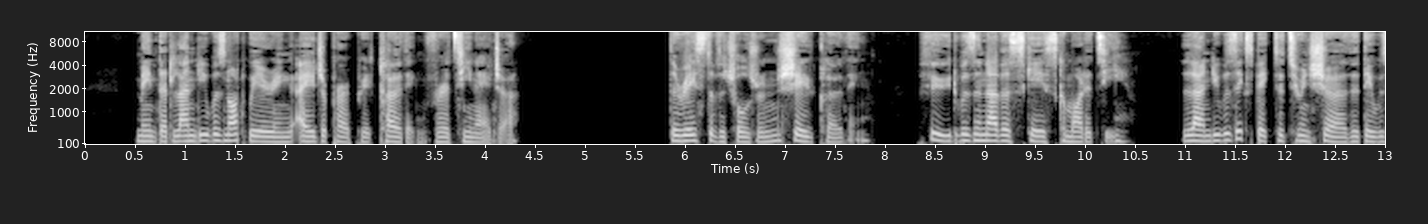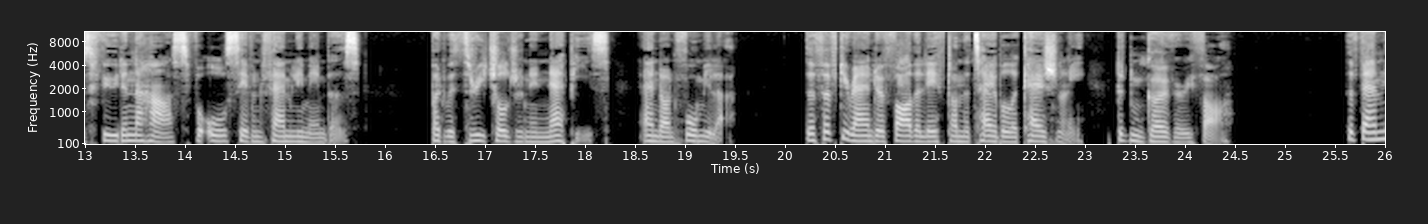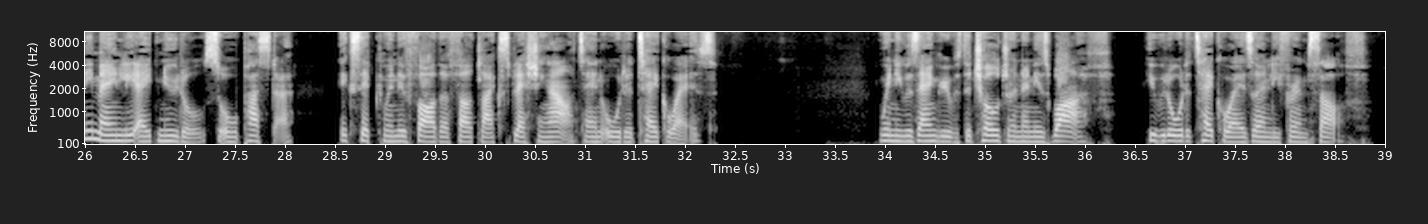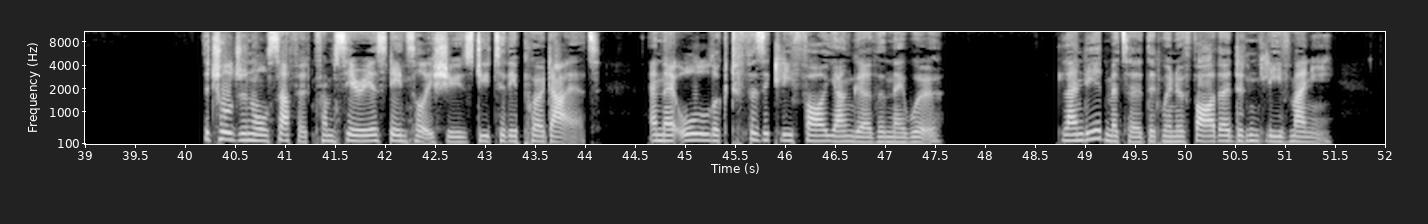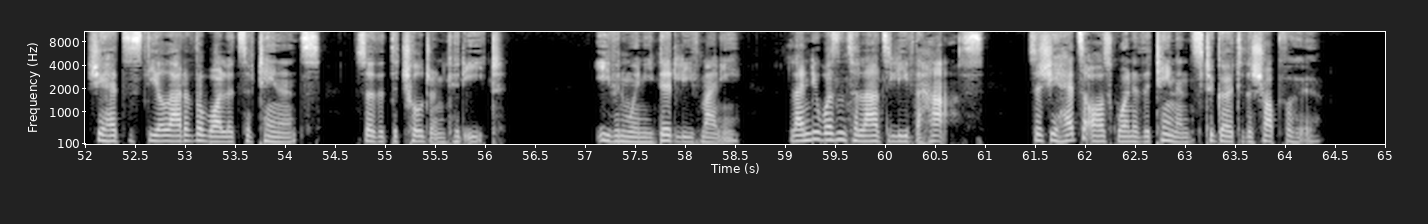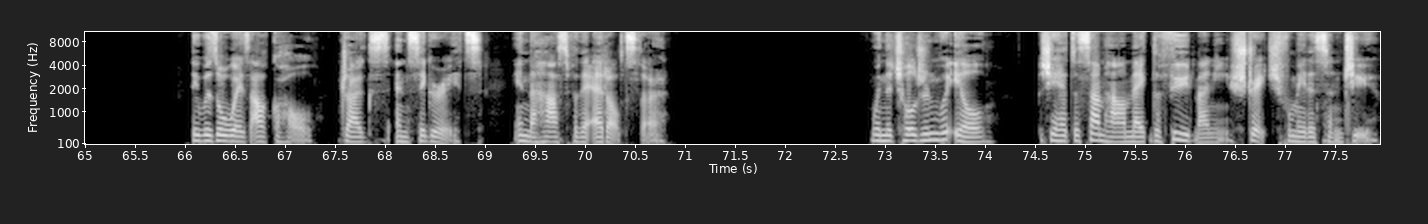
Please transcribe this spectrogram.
meant that Lundy was not wearing age-appropriate clothing for a teenager. The rest of the children shared clothing. Food was another scarce commodity. Lundy was expected to ensure that there was food in the house for all seven family members. But with three children in nappies and on formula, the 50 rand her father left on the table occasionally didn't go very far. The family mainly ate noodles or pasta, except when their father felt like splashing out and ordered takeaways. When he was angry with the children and his wife, he would order takeaways only for himself. The children all suffered from serious dental issues due to their poor diet, and they all looked physically far younger than they were. Lundy admitted that when her father didn't leave money, she had to steal out of the wallets of tenants so that the children could eat. Even when he did leave money, Lundy wasn't allowed to leave the house, so she had to ask one of the tenants to go to the shop for her. There was always alcohol, drugs, and cigarettes in the house for the adults, though. When the children were ill, she had to somehow make the food money stretch for medicine too.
